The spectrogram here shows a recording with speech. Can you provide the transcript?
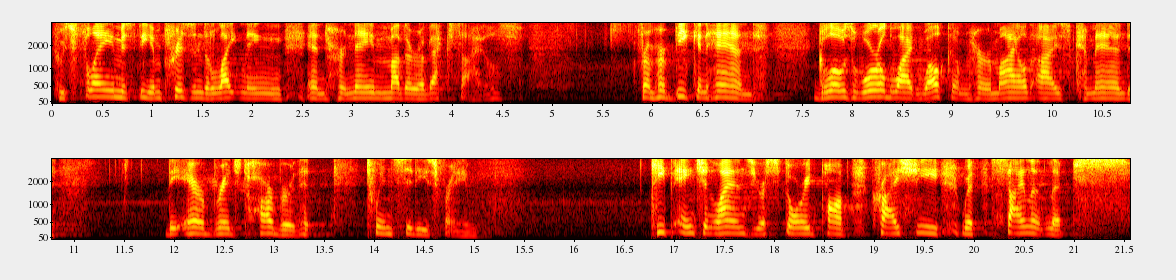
whose flame is the imprisoned lightning, and her name, Mother of Exiles. From her beacon hand glows worldwide welcome, her mild eyes command the air bridged harbor that twin cities frame. Keep ancient lands your storied pomp, cries she with silent lips.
